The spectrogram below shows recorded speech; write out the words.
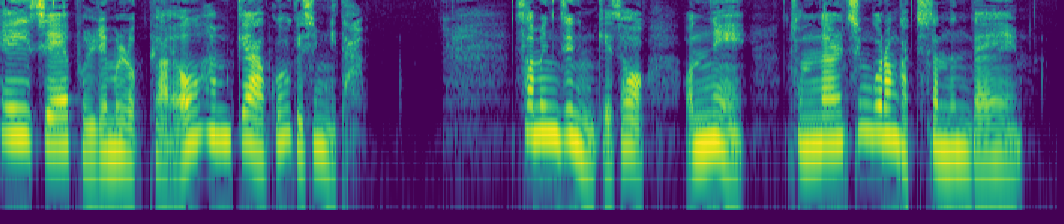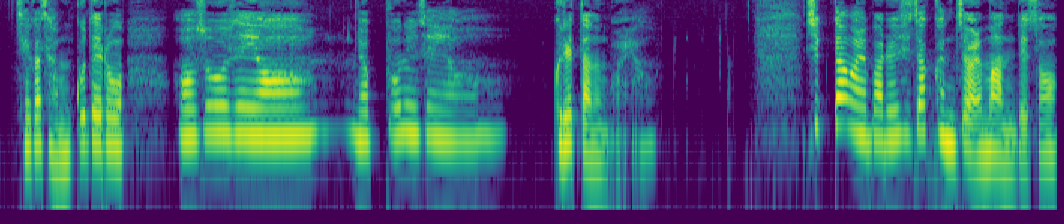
헤이즈의 볼륨을 높여요. 함께하고 계십니다. 서민지님께서 언니 전날 친구랑 같이 잤는데 제가 잠꼬대로 어서 오세요. 몇 분이세요? 그랬다는 거예요. 식당 알바를 시작한 지 얼마 안 돼서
